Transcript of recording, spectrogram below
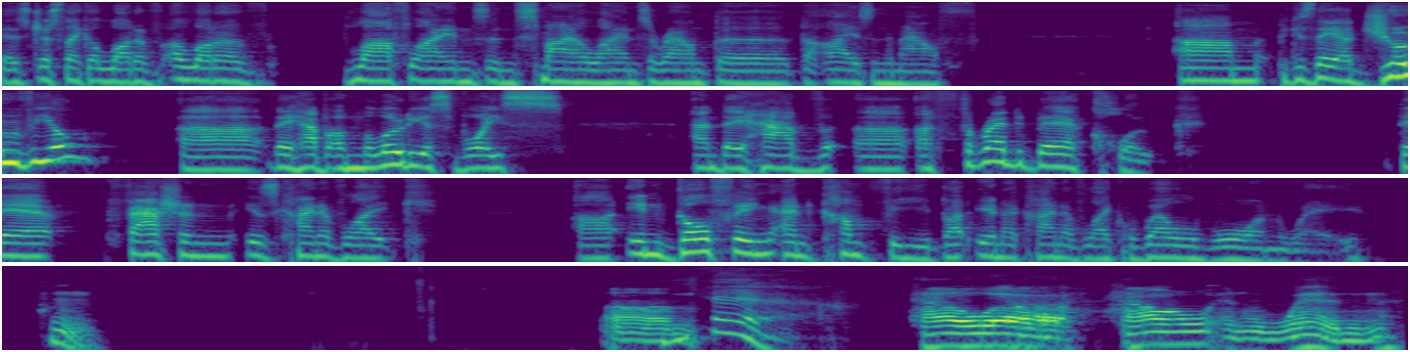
There's just like a lot of a lot of laugh lines and smile lines around the the eyes and the mouth. Um, because they are jovial, uh, they have a melodious voice, and they have uh, a threadbare cloak. Their fashion is kind of like uh, engulfing and comfy, but in a kind of like well worn way. Um, Yeah. how, uh, how and when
